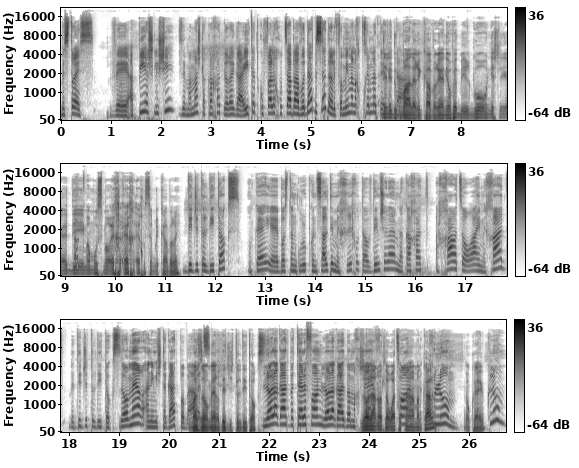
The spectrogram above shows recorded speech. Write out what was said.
בסטרס. וה P השלישי זה ממש לקחת לרגע, היית תקופה לחוצה בעבודה, בסדר, לפעמים אנחנו צריכים לתת את ה... תני לי דוגמה ל recovery. אני עובד בארגון, יש לי יעדים, עמוס מאוד. איך- איך איך עושים recovery? digital detox, אוקיי? בוסטון גרופ קונסלטים הכריחו את העובדים שלהם לקחת אחר הצהריים אחד ב digital detox. זה אומר, אני משתגעת פה בארץ. מה זה אומר digital detox? לא לגעת בטלפון, לא לגעת במחשב. לא לענות לוואטסאפ כל- מהמנכ"ל? כלום, אוקיי. כלום.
